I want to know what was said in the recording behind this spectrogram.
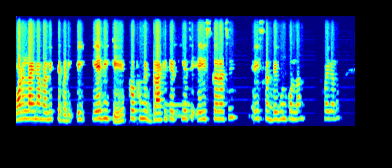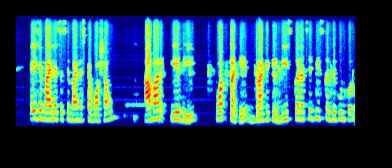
পরের লাইনে আমরা লিখতে পারি, এই এবি কে প্রথমে ব্র্যাকেটের কি আছে? এই স্কয়ার আছে। এই স্কয়ার দিয়ে গুণ করলাম, হয়ে গেল। এই যে মাইনাস আছে মাইনাসটা বসাও। আবার এবি পদটাকে ব্র্যাকেটের বি স্কয়ার আছে বি স্কয়ার দিয়ে গুণ করো।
